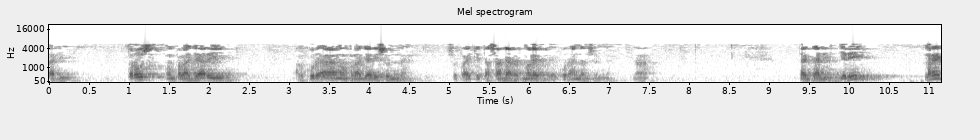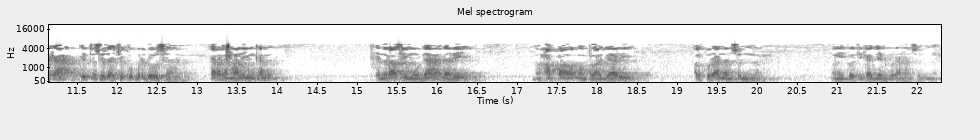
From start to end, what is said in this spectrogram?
tadi terus mempelajari Al-Quran, mempelajari Sunnah supaya kita sadar melek ya, Quran dan Sunnah. Nah, tadi tadi. Jadi mereka itu sudah cukup berdosa karena memalingkan generasi muda dari menghafal, mempelajari Al-Quran dan Sunnah, mengikuti kajian Quran dan Sunnah.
